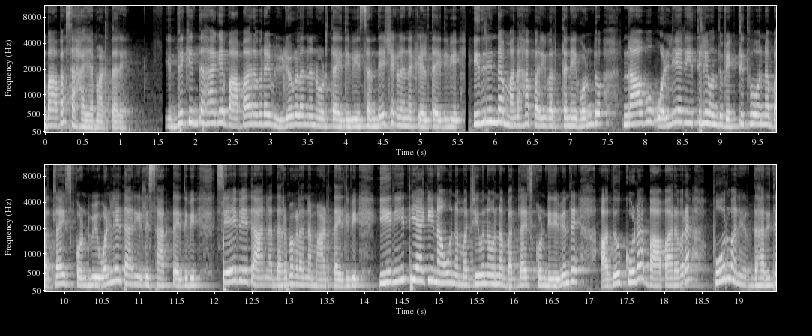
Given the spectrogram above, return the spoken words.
ಬಾಬಾ ಸಹಾಯ ಮಾಡ್ತಾರೆ. ಇದ್ದಕ್ಕಿದ್ದ ಹಾಗೆ ಬಾಬಾರವರ ವಿಡಿಯೋಗಳನ್ನು ನೋಡ್ತಾ ಇದ್ದೀವಿ, ಸಂದೇಶಗಳನ್ನು ಕೇಳ್ತಾ ಇದ್ದೀವಿ. ಇದರಿಂದ ಮನಃ ಪರಿವರ್ತನೆಗೊಂಡು ನಾವು ಒಳ್ಳೆಯ ರೀತಿಯಲ್ಲಿ ಒಂದು ವ್ಯಕ್ತಿತ್ವವನ್ನು ಬದಲಾಯಿಸ್ಕೊಂಡ್ವಿ ಒಳ್ಳೆಯ ದಾರಿಯಲ್ಲಿ ಸಾಕ್ತಾ ಇದ್ದೀವಿ, ಸೇವೆ, ದಾನ, ಧರ್ಮಗಳನ್ನು ಮಾಡ್ತಾ ಇದ್ದೀವಿ. ಈ ರೀತಿಯಾಗಿ ನಾವು ನಮ್ಮ ಜೀವನವನ್ನು ಬದಲಾಯಿಸ್ಕೊಂಡಿದ್ದೀವಿ ಅಂದರೆ ಅದು ಕೂಡ ಬಾಬಾರವರ ಪೂರ್ವ ನಿರ್ಧಾರಿತ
